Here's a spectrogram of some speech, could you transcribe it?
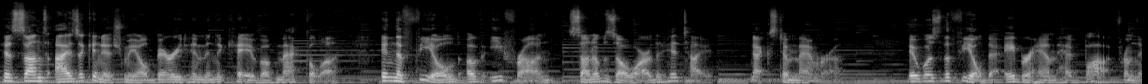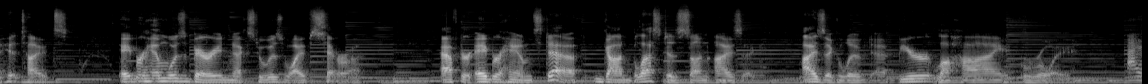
His sons Isaac and Ishmael buried him in the cave of Machpelah, in the field of Ephron, son of Zohar the Hittite, next to Mamre. It was the field that Abraham had bought from the Hittites. Abraham was buried next to his wife Sarah. After Abraham's death, God blessed his son Isaac. Isaac lived at Beer Lahai Roi. I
